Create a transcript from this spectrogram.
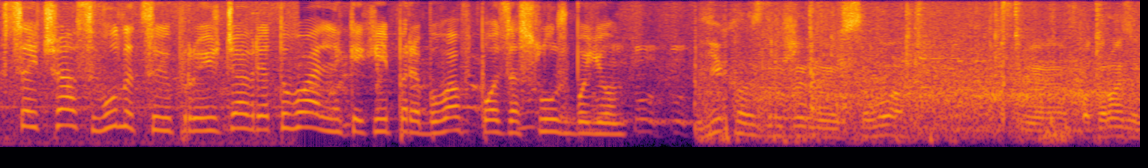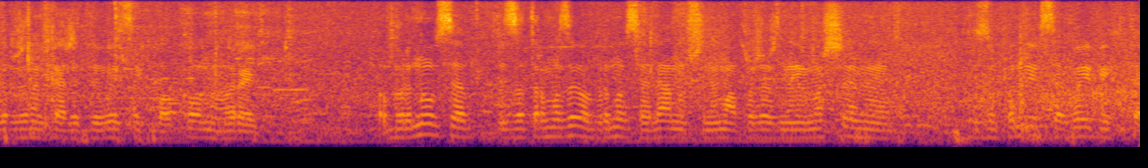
В цей час вулицею проїжджав рятувальник, який перебував поза службою. Їхали з дружиною в село. Е, По дорозі дружина каже, дивись, як балкон горить. Обернувся, затормозив, обернувся, глянув, що нема пожежної машини. Зупинився, вибіг та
